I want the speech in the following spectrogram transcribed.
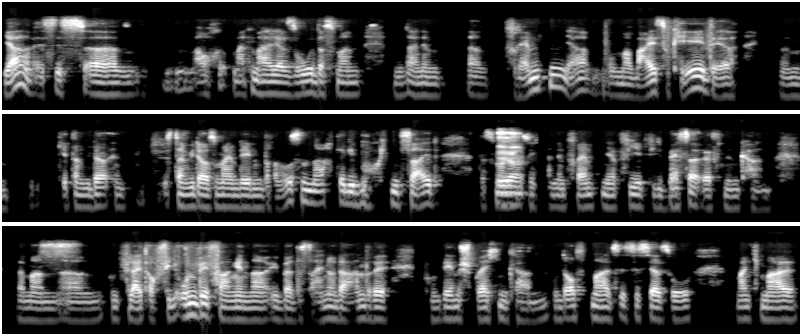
ja, es ist äh, auch manchmal ja so, dass man mit einem äh, Fremden, ja, wo man weiß, okay, der ähm, geht dann wieder, ist dann wieder aus meinem Leben draußen nach der gebuchten Zeit, dass man ja. sich einem Fremden ja viel, viel besser öffnen kann, wenn man ähm, und vielleicht auch viel unbefangener über das ein oder andere Problem sprechen kann. Und oftmals ist es ja so, manchmal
